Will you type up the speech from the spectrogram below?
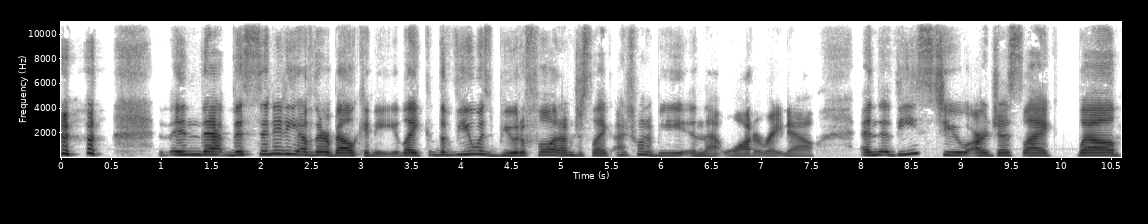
in that vicinity of their balcony. Like the view is beautiful, and I'm just like, I just want to be in that water right now. And these two are just like, well,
